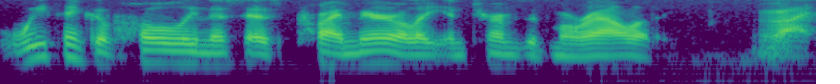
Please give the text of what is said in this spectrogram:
we think of holiness as primarily in terms of morality. Right.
